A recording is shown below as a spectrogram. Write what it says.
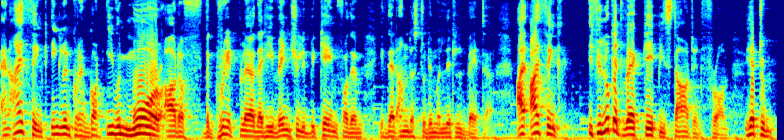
And I think England could have got even more out of the great player that he eventually became for them if they'd understood him a little better. I, I think if you look at where KP started from, he had to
